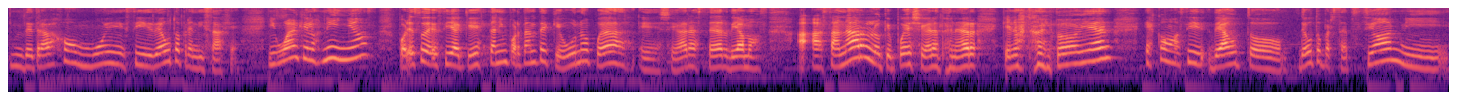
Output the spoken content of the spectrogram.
de trabajo muy, sí, de autoaprendizaje. Igual que los niños, por eso decía que es tan importante que uno pueda eh, llegar a ser, digamos, a, sanar lo que puede llegar a tener que no está del todo bien. Es como así, de, auto, de autopercepción y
